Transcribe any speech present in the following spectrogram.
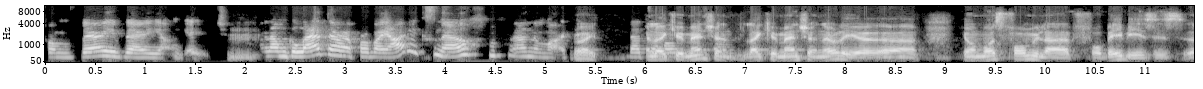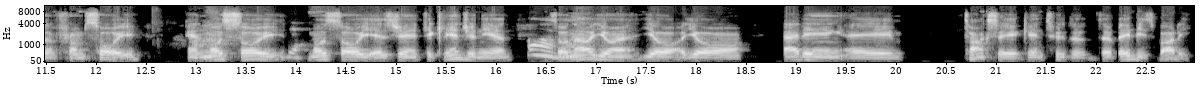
from very very young age, mm. and I'm glad there are probiotics now on the market. Right. That's and like you mentioned, like you mentioned earlier, uh, your most formula for babies is uh, from soy, and most soy yes. most soy is genetically engineered. Oh, so now you're you're you're adding a toxic into the, the baby's body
